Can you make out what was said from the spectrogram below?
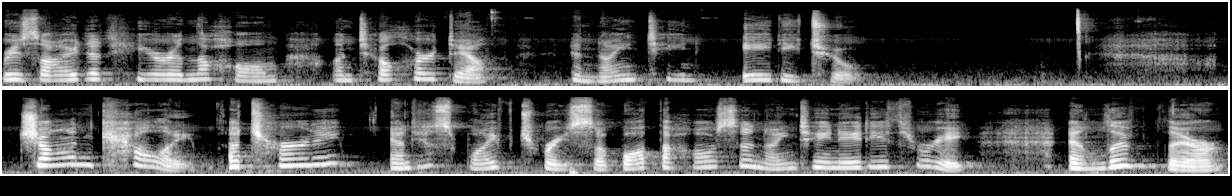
resided here in the home until her death in 1982. John Kelly, attorney, and his wife Teresa bought the house in 1983 and lived there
